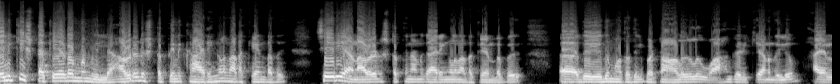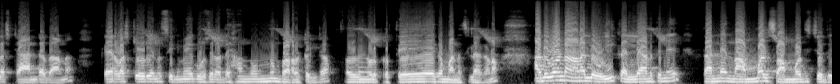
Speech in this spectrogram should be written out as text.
എനിക്ക് ഇഷ്ടക്കേടൊന്നും ഇല്ല അവരുടെ ഇഷ്ടത്തിന് കാര്യങ്ങൾ നടക്കേണ്ടത് ശരിയാണ്. അവരുടെ ഇഷ്ടത്തിനാണ് കാര്യങ്ങൾ നടക്കേണ്ടത്. അത് ഏത് മതത്തിൽപ്പെട്ട ആളുകൾ വിവാഹം കഴിക്കുകയാണെങ്കിലും അയാളുടെ സ്റ്റാൻഡ് അതാണ്. കേരള സ്റ്റോറി എന്ന സിനിമയെ കുറിച്ച് അദ്ദേഹം ഒന്നും പറഞ്ഞിട്ടില്ല. അത് നിങ്ങൾ പ്രത്യേകം മനസ്സിലാക്കണം. അതുകൊണ്ടാണല്ലോ ഈ കല്യാണത്തിന് തന്നെ നമ്മൾ സമ്മതിച്ചത്.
